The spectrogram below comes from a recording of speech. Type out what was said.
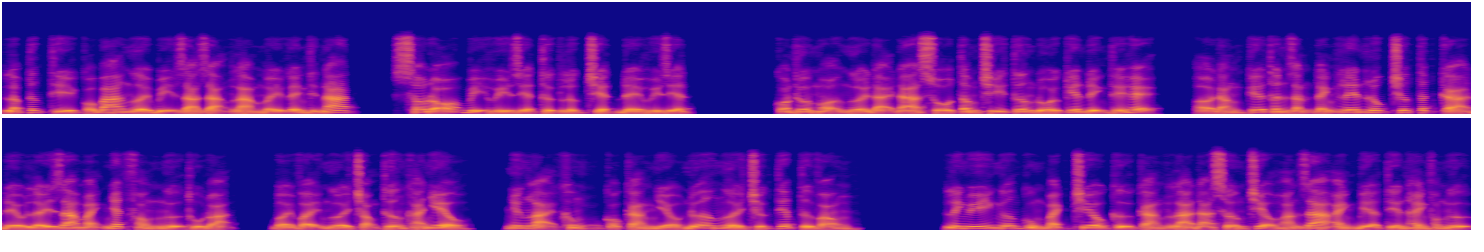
Lập tức thì có ba người bị giả dạng làm mấy gành thịt nát, sau đó bị hủy diệt thực lực triệt để hủy diệt. Còn thường mọi người đại đa số tâm trí tương đối kiên định thế hệ, ở đằng kia thân rắn đánh lên lúc trước tất cả đều lấy ra mạnh nhất phòng ngự thủ đoạn, bởi vậy người trọng thương khá nhiều, nhưng lại không có càng nhiều nữa người trực tiếp tử vong. Linh uy ngưỡng cùng Bạch Chiêu cự càng là đã sớm triệu hoán ra ảnh bịa tiến hành phòng ngự,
